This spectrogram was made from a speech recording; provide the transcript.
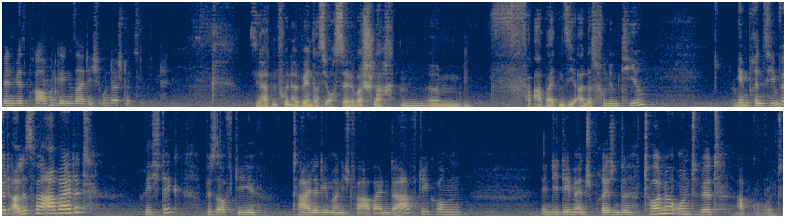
wenn wir es brauchen, gegenseitig unterstützen. Sie hatten vorhin erwähnt, dass Sie auch selber schlachten. Ähm, verarbeiten Sie alles von dem Tier? Im Prinzip wird alles verarbeitet, richtig, bis auf die Teile, die man nicht verarbeiten darf. Die kommen in die dementsprechende Tonne und wird abgeholt.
